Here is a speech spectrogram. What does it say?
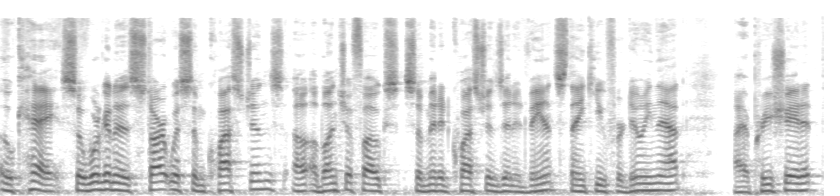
Okay, so we're going to start with some questions. A, a bunch of folks submitted questions in advance. Thank you for doing that. I appreciate it.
